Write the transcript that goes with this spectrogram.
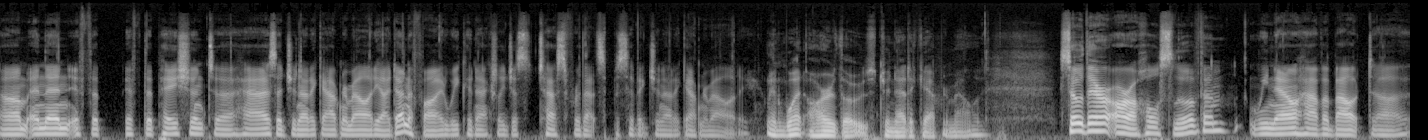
Um, and then if the if the patient uh, has a genetic abnormality identified, we can actually just test for that specific genetic abnormality. And what are those genetic abnormalities? So there are a whole slew of them. We now have about, uh,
